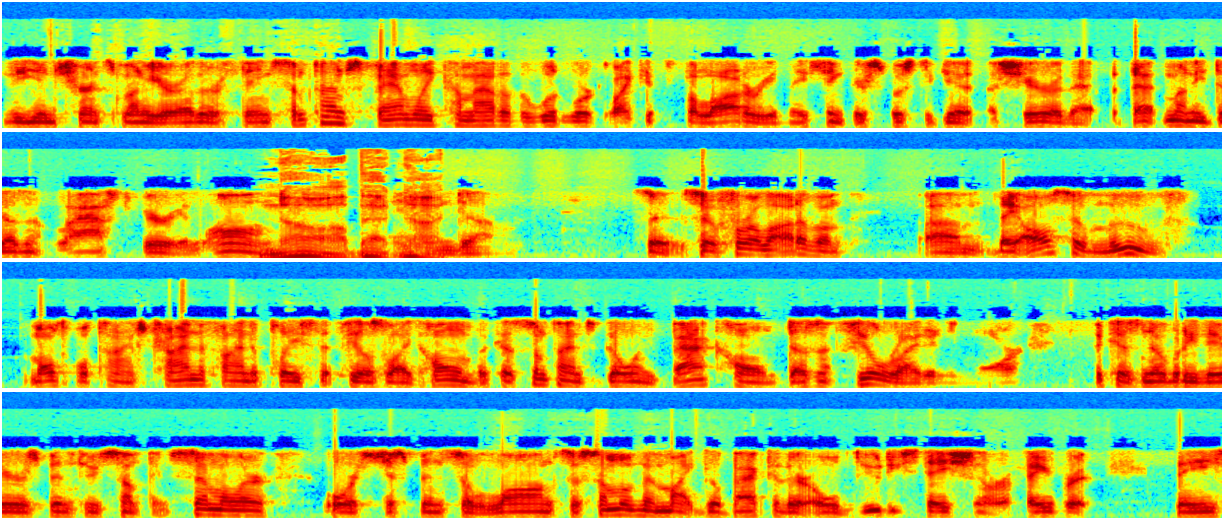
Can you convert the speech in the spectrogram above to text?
the insurance money or other things, sometimes family come out of the woodwork like it's the lottery. and They think they're supposed to get a share of that, but that money doesn't last very long. No, I'll bet and, not. Um, so, so for a lot of them, um, they also move multiple times trying to find a place that feels like home because sometimes going back home doesn't feel right anymore because nobody there has been through something similar or it's just been so long. So some of them might go back to their old duty station or a favorite base,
